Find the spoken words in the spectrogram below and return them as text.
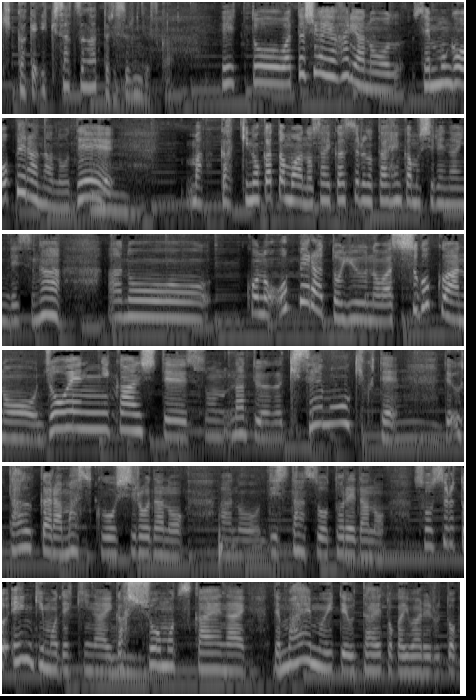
きっかけいきさつがあったりするんですか？えっと、私がやはりあの専門がオペラなので、うん、まあ、楽器の方もあの再開するの大変かもしれないんですが、あのーこのオペラというのはすごくあの上演に関してそのなんていうの規制も大きくて、で歌うからマスクをしろだのあのディスタンスを取れだのそうすると演技もできない合唱も使えないで前向いて歌えとか言われると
